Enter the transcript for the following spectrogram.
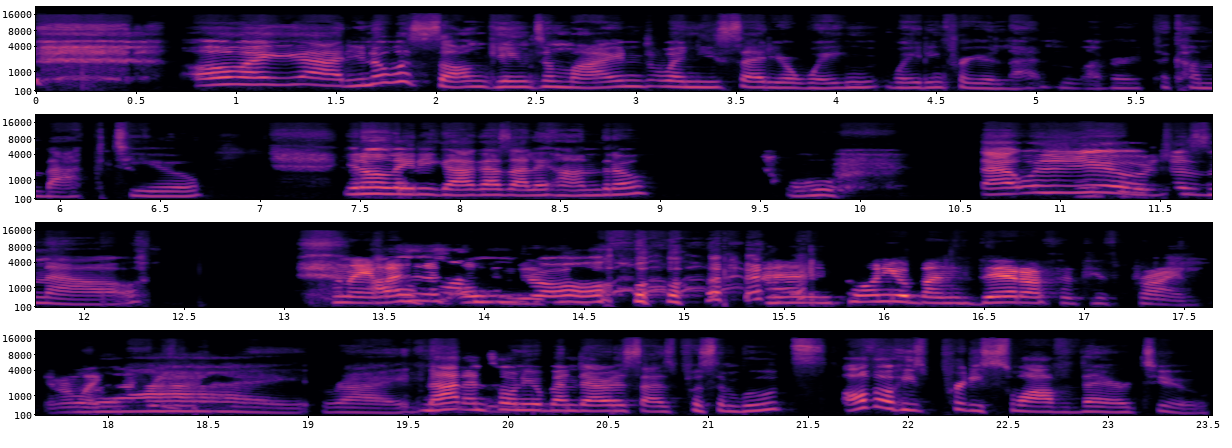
Oh my god. You know what song came to mind when you said you're waiting waiting for your Latin lover to come back to you? You know Lady Gaga's Alejandro? Oof. That was you just now. And I imagine it's also with Alejandro. Antonio Banderas at his prime, you know, like crazy. right, right. Not Antonio Banderas as Puss in Boots, although he's pretty suave there too.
